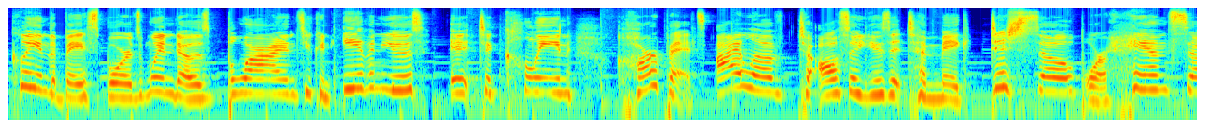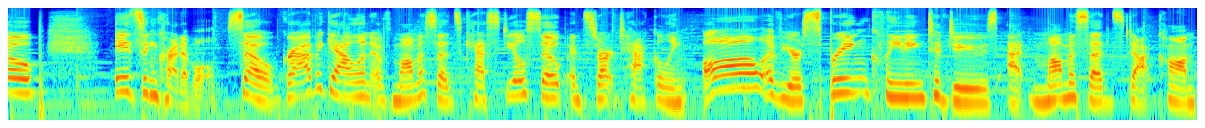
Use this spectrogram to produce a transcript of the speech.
clean the baseboards, windows, blinds. You can even use it to clean carpets. I love to also use it to make dish soap or hand soap. It's incredible. So grab a gallon of Mama Suds Castile soap and start tackling all of your spring cleaning to dos at mamasuds.com.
